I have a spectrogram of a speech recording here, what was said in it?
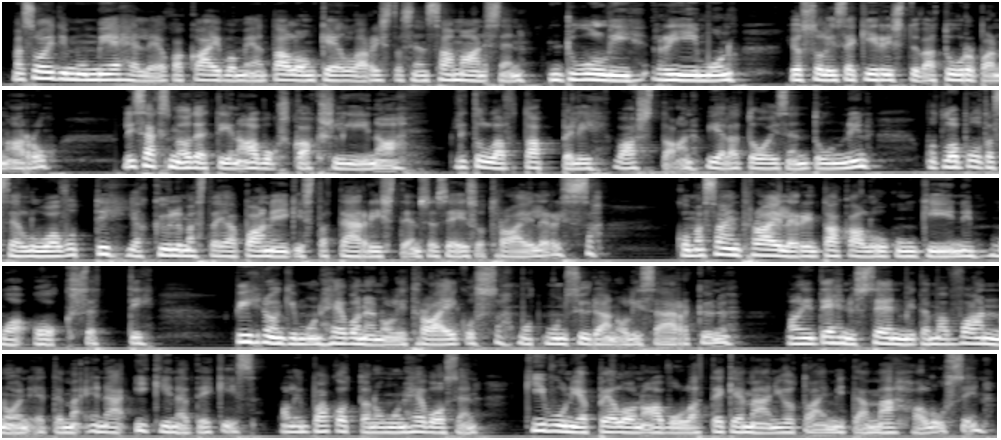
Mä soitin mun miehelle, joka kaivoi meidän talon kellarista sen saman sen duuli-riimun, jossa oli se kiristyvä turpanaru. Lisäksi me otettiin avuksi kaksi liinaa. Little Love tappeli vastaan vielä toisen tunnin, mutta lopulta se luovutti ja kylmästä ja paniikista täristen se seisoi trailerissa – kun mä sain trailerin takaluukun kiinni, mua oksetti. Vihdoinkin mun hevonen oli traikussa, mutta mun sydän oli särkynyt. Mä olin tehnyt sen, mitä mä vannoin, että mä enää ikinä tekis. Mä olin pakottanut mun hevosen kivun ja pelon avulla tekemään jotain, mitä mä halusin.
